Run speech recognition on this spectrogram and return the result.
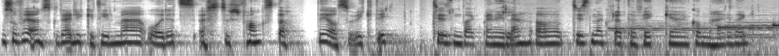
Og så får jeg ønske deg lykke til med årets østersfangst. Da. Det er også viktig. Tusen takk, Pernille. Og tusen takk for at jeg fikk eh, komme her i dag.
